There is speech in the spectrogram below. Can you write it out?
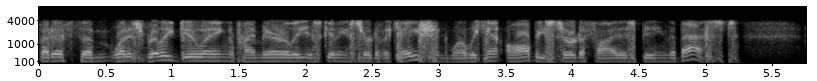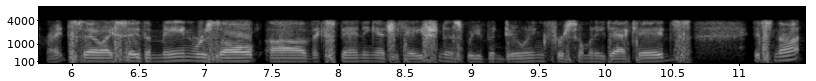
But if the what it's really doing primarily is giving certification, well, we can't all be certified as being the best. Right? So I say the main result of expanding education, as we've been doing for so many decades, it's not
